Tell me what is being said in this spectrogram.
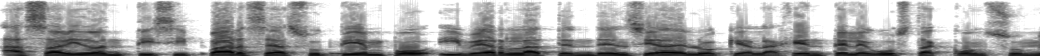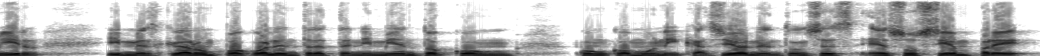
ha sabido anticiparse a su tiempo y ver la tendencia de lo que a la gente le gusta consumir y mezclar un poco el entretenimiento con, con comunicación. Entonces eso siempre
